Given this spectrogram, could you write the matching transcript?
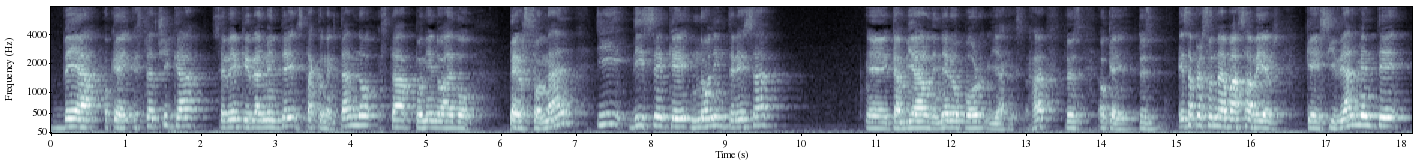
vea, ok, esta chica se ve que realmente está conectando, está poniendo algo personal y dice que no le interesa eh, cambiar dinero por viajes. Entonces, ok, entonces esa persona va a saber que si realmente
